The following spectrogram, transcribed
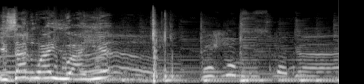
Is that why you are here? We're here to study,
